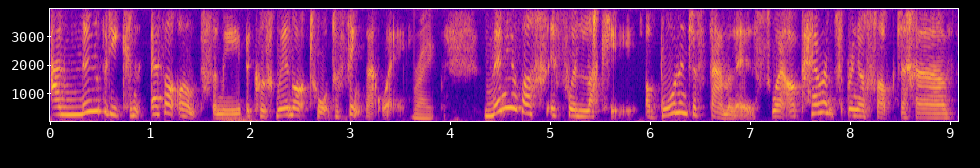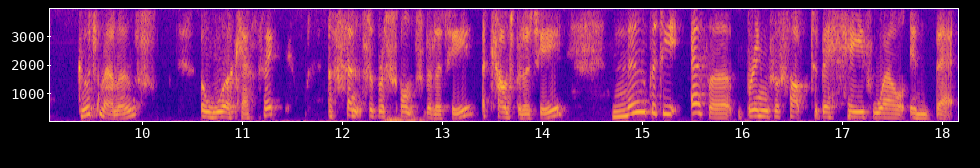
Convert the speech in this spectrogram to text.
And nobody can ever answer me because we're not taught to think that way. Right. Many of us, if we're lucky, are born into families where our parents bring us up to have good manners, a work ethic, a sense of responsibility, accountability. Nobody ever brings us up to behave well in bed.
